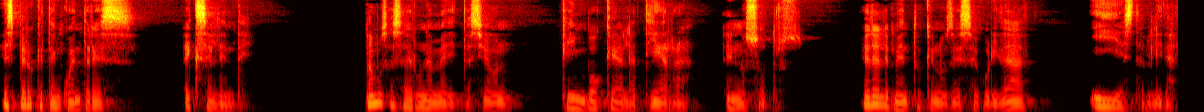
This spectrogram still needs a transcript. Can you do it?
Espero que te encuentres excelente. Vamos a hacer una meditación que invoque a la tierra en nosotros, el elemento que nos dé seguridad y estabilidad.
